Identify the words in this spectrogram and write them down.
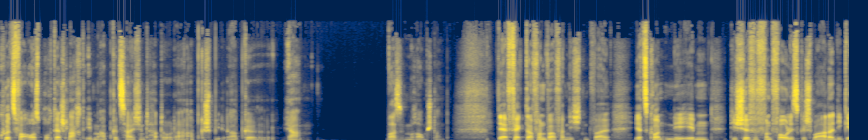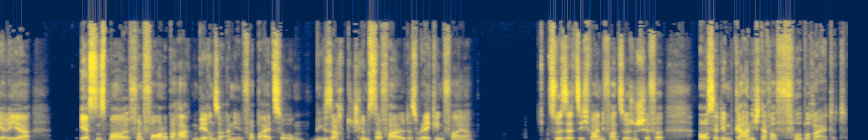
kurz vor Ausbruch der Schlacht eben abgezeichnet hatte oder abgespielt, abge, ja, was im Raum stand. Der Effekt davon war vernichtend, weil jetzt konnten die eben die Schiffe von Foleys Geschwader, die Guerilla, erstens mal von vorne behaken, während sie an ihnen vorbeizogen. Wie gesagt, schlimmster Fall, das Raking Fire. Zusätzlich waren die französischen Schiffe außerdem gar nicht darauf vorbereitet,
